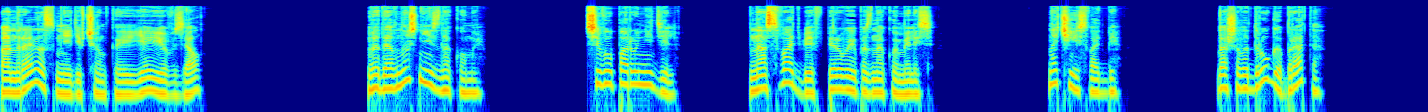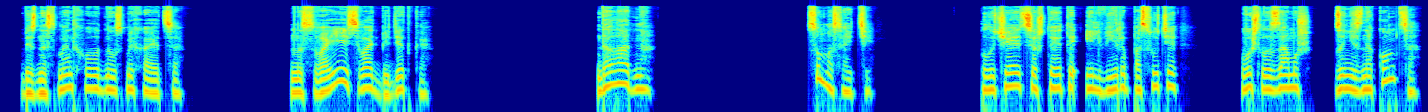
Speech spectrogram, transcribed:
Понравилась мне девчонка, и я ее взял». «Вы давно с ней знакомы?» «Всего пару недель. На свадьбе впервые познакомились». «На чьей свадьбе? Вашего друга, брата?» Бизнесмен холодно усмехается. «На своей свадьбе, детка». «Да ладно. С ума сойти. Получается, что эта Эльвира, по сути, вышла замуж за незнакомца?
